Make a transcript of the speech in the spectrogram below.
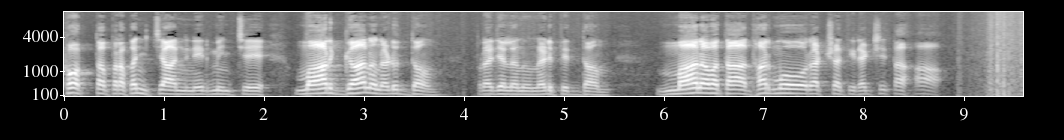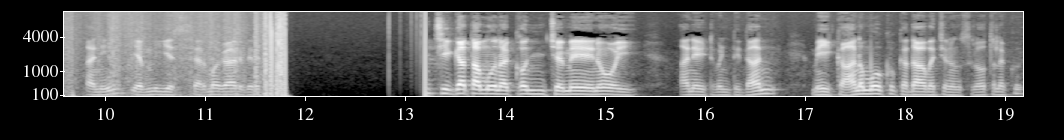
కొత్త ప్రపంచాన్ని నిర్మించే మార్గాన నడుద్దాం ప్రజలను నడిపిద్దాం. మానవత ధర్మో రక్షతి రక్షిత అని ఎంవిఎస్ శర్మ గారు విరచన మంచి గతమున కొంచెమేనోయ్ అనేటువంటి దాన్ని మీ కానమోకు కథావచనం శ్రోతలకు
